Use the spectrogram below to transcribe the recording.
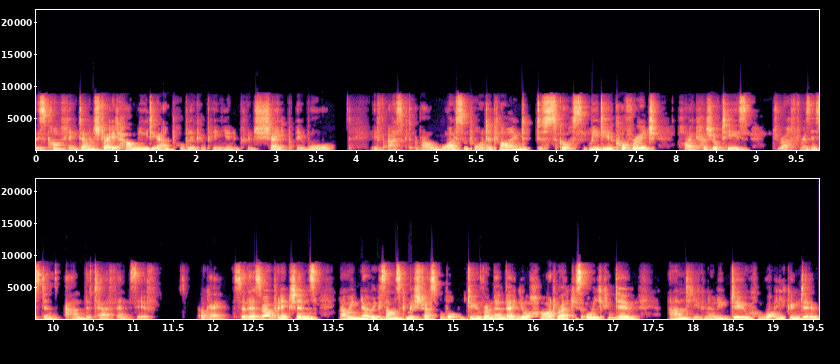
This conflict demonstrated how media and public opinion could shape a war. If asked about why support declined, discuss media coverage, high casualties, draft resistance, and the Tet Offensive. Okay, so those are our predictions. Now we know exams can be stressful, but do remember your hard work is all you can do, and you can only do what you can do.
